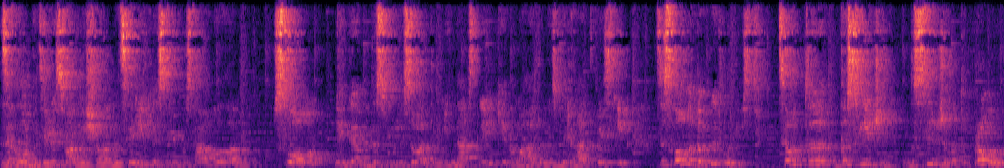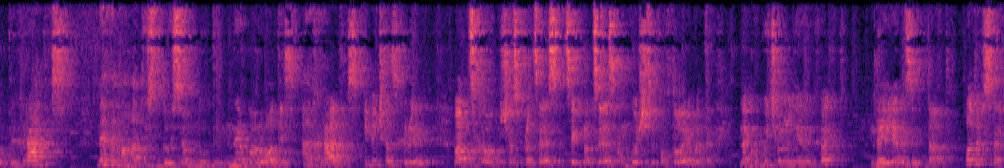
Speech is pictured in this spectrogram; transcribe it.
Загалом поділюсь з вами, що на цей рік я собі поставила слово, яке буде символізувати мій настрій, який я намагатимусь зберігати весь рік. Це слово допитливість. Це от е, дослідження, досліджувати, пробувати, гратись, не намагатись досягнути, не боротись, а гратись. І під час гри вам цікаво під час процесу, цей процес вам хочеться повторювати. Накопичувальний ефект дає результат. От і все.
